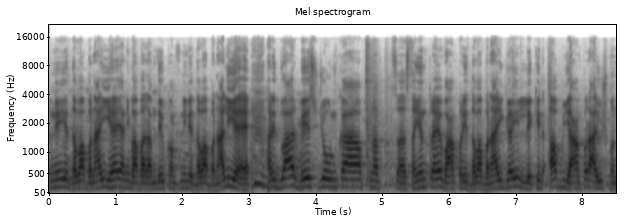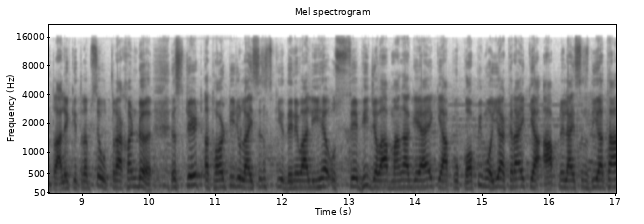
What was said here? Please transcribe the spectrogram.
ने ये दवा बनाई है यानी बाबा रामदेव कंपनी ने दवा बना ली है। हरिद्वार बेस्ड जो उनका अपना संयंत्र है वहाँ पर ये दवा बनाई गई लेकिन अब यहाँ पर आयुष मंत्रालय की तरफ़ से उत्तराखंड स्टेट अथॉरिटी जो लाइसेंस की देने वाली है उससे भी जवाब मांगा गया है कि आपको कॉपी मुहैया कराए क्या आपने लाइसेंस दिया था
